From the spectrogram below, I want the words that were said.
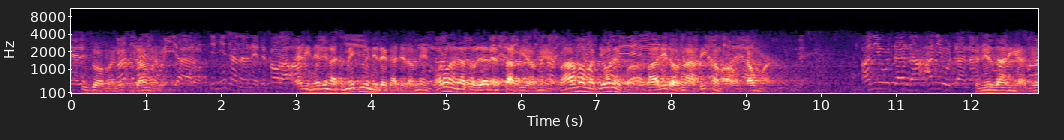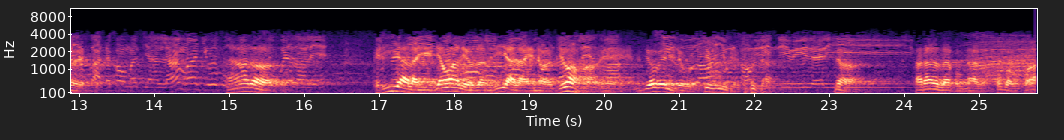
တယ်။ပူဇော်မယ်လို့ပူဇော်မယ်လို့ပြင်းပြင်းထန်ထန်နဲ့တခါတော့အဲ့ဒီနေကသမင်းကျွေးနေတဲ့ခါကျတော့မင်းဘောရမကဆိုရတဲ့စပ်ပြီးတော့မင်းဘာမှမပြောနဲ့ကွာ။ဒါလေးတော့ငါသိခံပါအောင်တောင်းပါအာနိယတန္တာအာနိယတန္တာသမင်းသားကြီးကပြောတယ်တခေါမပြန်လမ်းမှကြိုးကိုဒါတော့ တတိယလာရင်အကြောင်းအားလျော်စွာတတိယလာရင်တော့ပြောမှာပဲမပြောဘဲနေလို့ဖြစ်ဘူးလေသုသာတော့သာရဇပုံနာတော့ဟုတ်ပါဘူးကွာ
